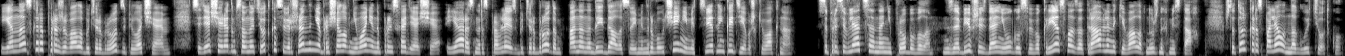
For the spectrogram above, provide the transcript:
я наскоро проживала бутерброд, запила чаем. Сидящая рядом со мной тетка совершенно не обращала внимания на происходящее. Яростно расправляясь с бутербродом, она надоедала своими нравоучениями светленькой девушке у окна. Сопротивляться она не пробовала. Забившись в дальний угол своего кресла, затравленно кивала в нужных местах, что только распаляло наглую тетку.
